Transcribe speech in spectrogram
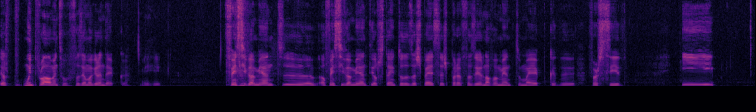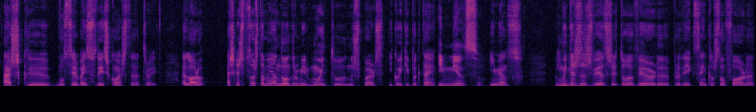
eles muito provavelmente vão fazer uma grande época. Defensivamente, eh, ofensivamente, eles têm todas as peças para fazer novamente uma época de first seed e acho que vão ser bem sucedidos com esta trade. Agora, acho que as pessoas também andam a dormir muito nos Spurs e com a equipa que têm. Imenso. Imenso. Muitas Imenso. das vezes eu estou a ver uh, predicts em que eles estão fora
